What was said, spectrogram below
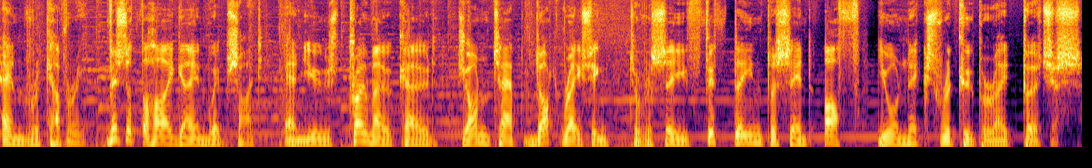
and recovery. Visit the Hygain website and use promo code johntap.racing to receive 15% off your next Recuperate purchase.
